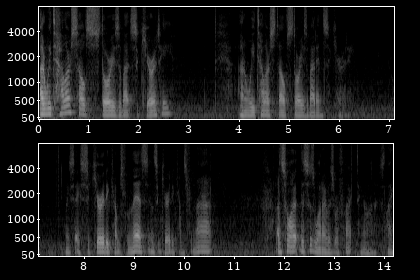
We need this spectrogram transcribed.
And we tell ourselves stories about security and we tell ourselves stories about insecurity. We say security comes from this, insecurity comes from that. And so I, this is what I was reflecting on. It's like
